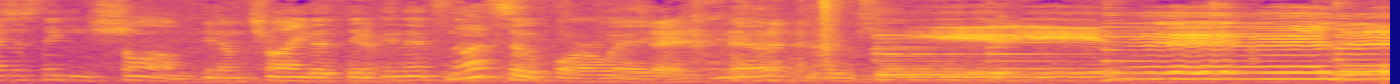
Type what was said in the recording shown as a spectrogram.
Close was just thinking Sham, you know, I'm trying to think, and it's not so far away. You know?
